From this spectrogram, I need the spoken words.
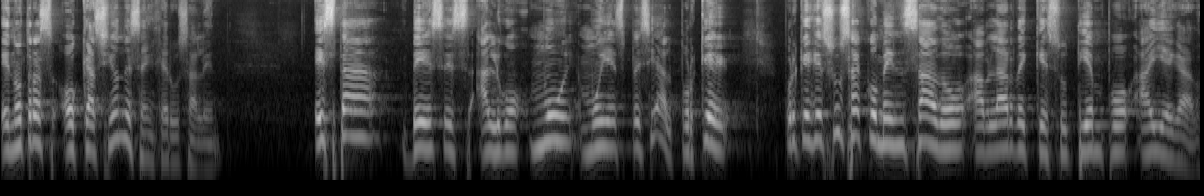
en otras ocasiones en Jerusalén. Esta vez es algo muy, muy especial. ¿Por qué? Porque Jesús ha comenzado a hablar de que su tiempo ha llegado.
